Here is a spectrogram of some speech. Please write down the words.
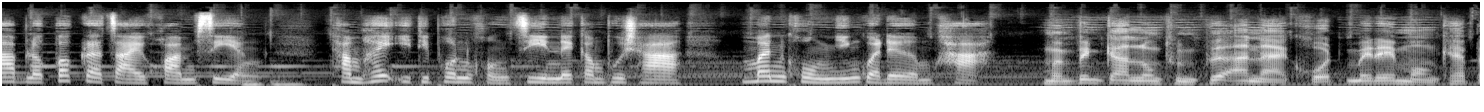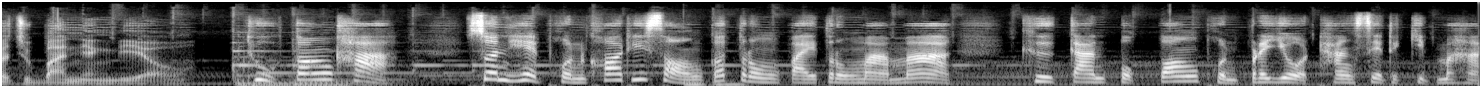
าพแล้วก็กระจายความเสี่ยงทำให้อิทธิพลของจีนในกัมพูชามั่นคงยิ่งกว่าเดิมค่ะ เหมือนเป็นการลงทุนเพื่ออนาคตไม่ได้มองแค่ปัจจุบันอย่างเดียว ถูกต้องค่ะ ส่วนเหตุผลข้อที่ 2 ก็ตรงไปตรงมามาก คือการปกป้องผลประโยชน์ทางเศรษฐกิจมหา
